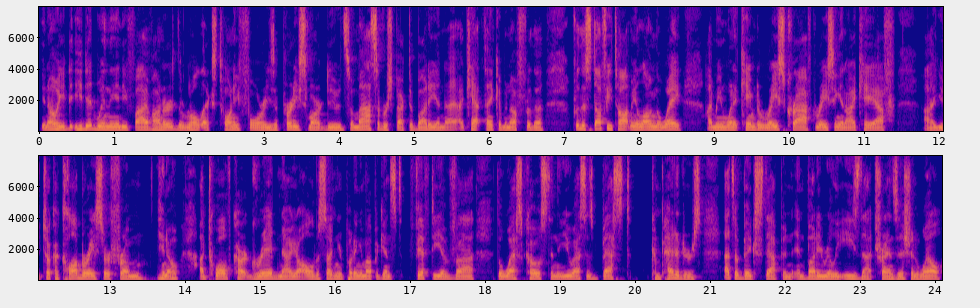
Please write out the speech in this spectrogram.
you know, he he did win the Indy 500, the Rolex 24. He's a pretty smart dude, so massive respect to Buddy, and I, I can't thank him enough for the for the stuff he taught me along the way. I mean, when it came to racecraft racing in IKF." Uh, you took a club racer from you know a 12 kart grid. Now you're all of a sudden you're putting him up against 50 of uh, the West Coast and the U.S.'s best competitors. That's a big step, and, and Buddy really eased that transition well.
